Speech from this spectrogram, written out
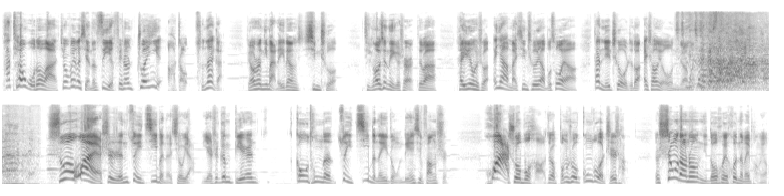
他挑骨头吧，就是为了显得自己非常专业啊，找存在感。比方说，你买了一辆新车，挺高兴的一个事儿，对吧？他一定会说：“哎呀，买新车呀，不错呀。”但你这车我知道爱烧油，你知道吗？说话呀，是人最基本的修养，也是跟别人沟通的最基本的一种联系方式。话说不好，就甭说工作职场，就生活当中你都会混得没朋友。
